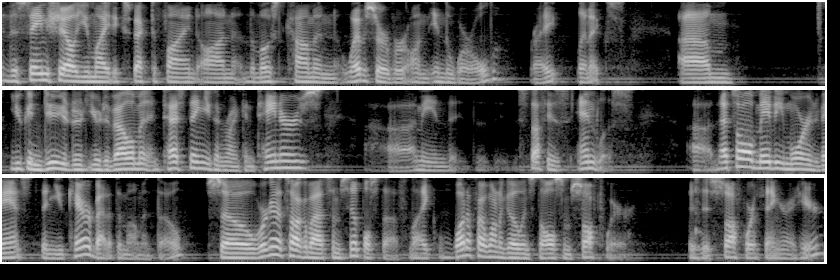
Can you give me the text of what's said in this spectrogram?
the same shell you might expect to find on the most common web server on in the world, right? Linux. Um, you can do your, your development and testing. You can run containers. Uh, I mean, the, the, stuff is endless. Uh, that's all maybe more advanced than you care about at the moment, though. So we're going to talk about some simple stuff, like what if I want to go install some software? There's this software thing right here.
